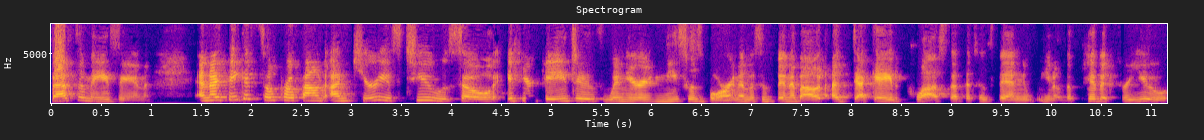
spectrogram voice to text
that's amazing and i think it's so profound i'm curious too so if your gauge is when your niece was born and this has been about a decade plus that this has been you know the pivot for you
